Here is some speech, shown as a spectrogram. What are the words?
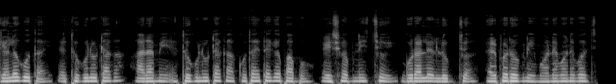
গেল কোথায়? এতগুলো টাকা? আর আমি এতগুলো টাকা কোথায় থেকে পাবো? এইসব নিশ্চয়ই গোড়ালের লোকজন। এরপর অগ্নি মনে মনে বলছে,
